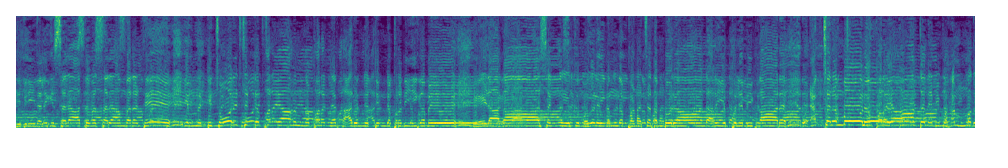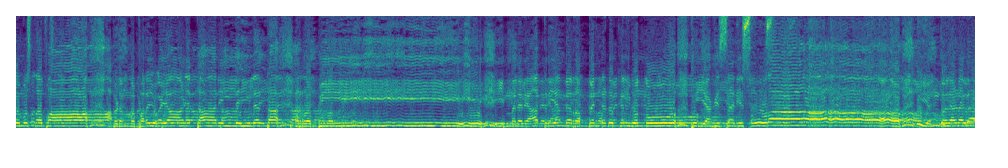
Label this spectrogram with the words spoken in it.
ജിബിരി അല്ലെങ്കിൽ സലാത്ത് വസ്സലാം വരട്ടെ. എന്നിട്ട് ചോദിച്ചിട്ട് പറയാമെന്ന് പറഞ്ഞ കാരുണ്യത്തിന്റെ പ്രതീകമേ ഏഴാകാശങ്ങൾക്ക് മുകളിൽ നിന്ന് പടച്ച തമ്പുരാൻ അറിയിപ്പ് ലഭിക്കാൻ അക്ഷരം പോലും പറയാത്ത നബി മുഹമ്മദ് മുസ്തഫ അവിടെ നിന്ന് പറയുകയാണ് താനില്ലയിലെത്ത റബ്ബീ. ഇന്നലെ രാത്രി എന്റെ റബ്ബന്റെ അടുക്കൽ വന്നു. സൂറ. എന്തൊരഴകാ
